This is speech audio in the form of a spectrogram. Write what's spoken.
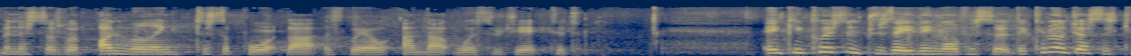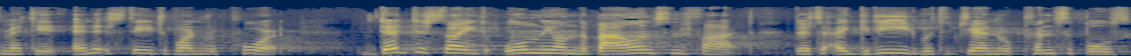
ministers were unwilling to support that as well, and that was rejected. In conclusion, presiding officer, the Criminal Justice Committee, in its Stage 1 report, did decide only on the balance, in fact, that it agreed with the general principles.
